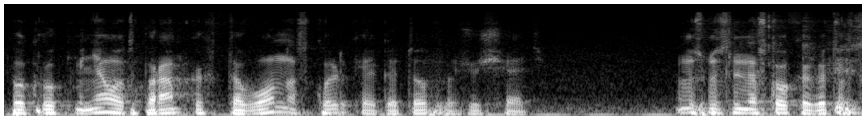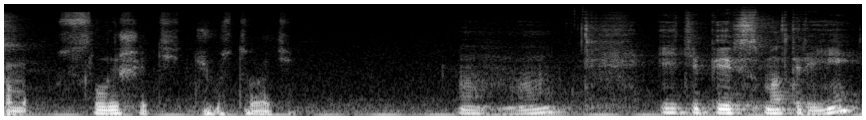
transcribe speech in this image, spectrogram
вокруг меня вот в рамках того, насколько я готов ощущать. Ну, в смысле, насколько я готов там слышать, чувствовать. Угу. И теперь смотри,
